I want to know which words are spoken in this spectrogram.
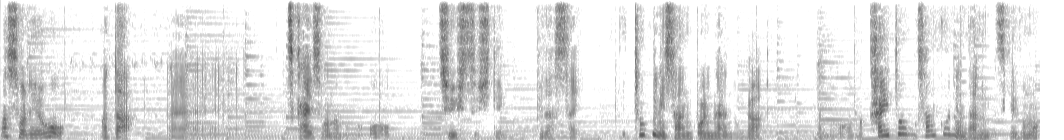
まあ、それをまた、えー、使えそうなものを抽出してください。特に参考になるのが、あの、まあ、回答も参考にはなるんですけれども、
